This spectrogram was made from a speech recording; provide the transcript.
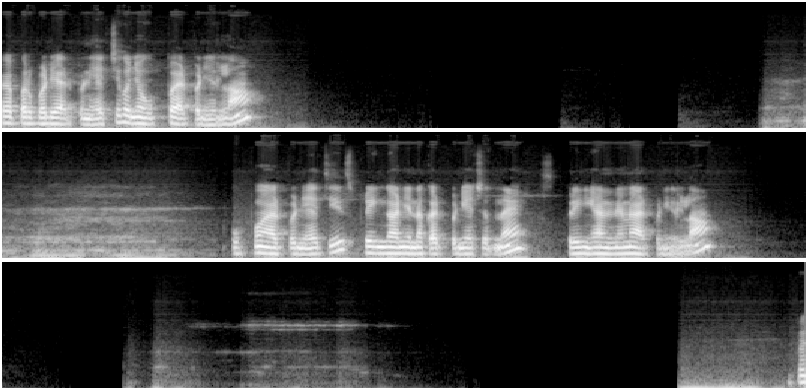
பெப்பர் பொடி ஆட் பண்ணியாச்சு. கொஞ்சம் உப்பு ஆட் பண்ணிடலாம். உப்பும் ஆட் பண்ணியாச்சு. ஸ்ப்ரிங் ஆனியனை கட் பண்ணி வச்சுருந்தேன். ஸ்ப்ரிங் ஆனியனை ஆட் பண்ணிடலாம். இப்போ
